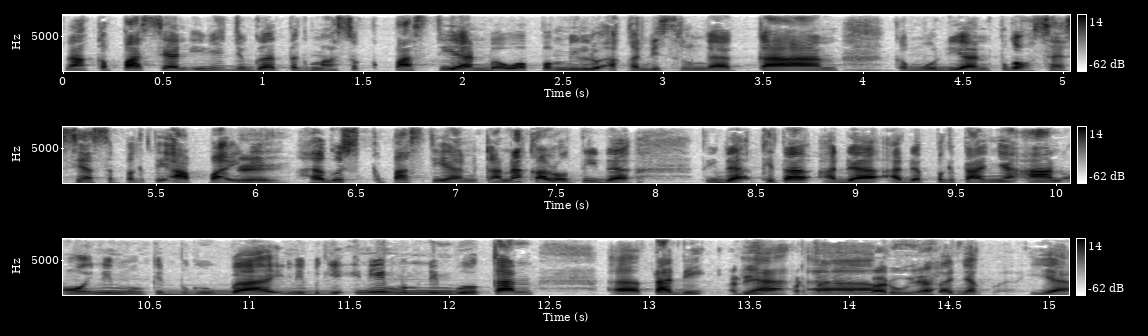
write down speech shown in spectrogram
Nah kepastian ini juga termasuk kepastian bahwa pemilu akan diselenggarakan, hmm. kemudian prosesnya seperti apa okay. ini harus kepastian karena kalau tidak tidak kita ada ada pertanyaan oh ini mungkin berubah ini begini ini menimbulkan uh, tadi, tadi ya pertanyaan uh, baru ya banyak ya.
